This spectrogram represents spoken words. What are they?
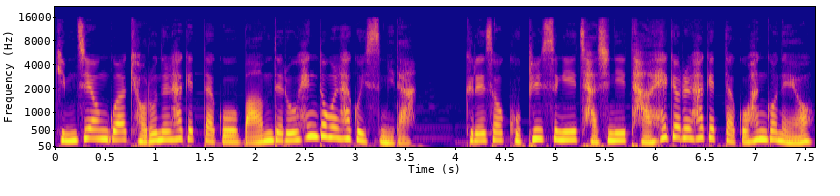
김지영과 결혼을 하겠다고 마음대로 행동을 하고 있습니다. 그래서 고필승이 자신이 다 해결을 하겠다고 한 거네요.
